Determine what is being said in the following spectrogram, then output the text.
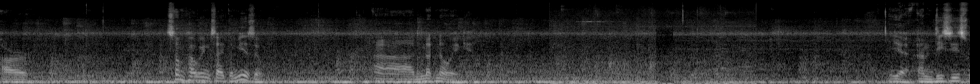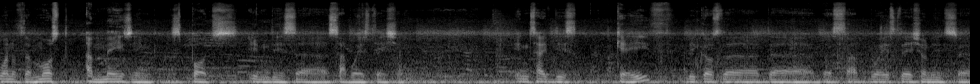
are somehow inside the museum uh, not knowing it. Yeah, and this is one of the most amazing spots in this uh, subway station. Inside this cave, because the, the, the subway station is a,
